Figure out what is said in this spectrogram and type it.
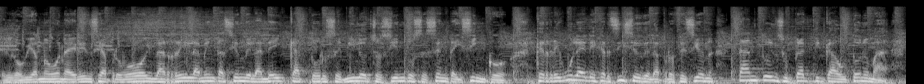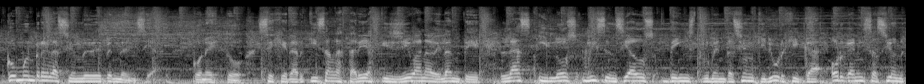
El gobierno bonaerense aprobó hoy la reglamentación de la ley 14.865 que regula el ejercicio de la profesión tanto en su práctica autónoma como en relación de dependencia. Con esto se jerarquizan las tareas que llevan adelante las y los licenciados de instrumentación quirúrgica, organización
